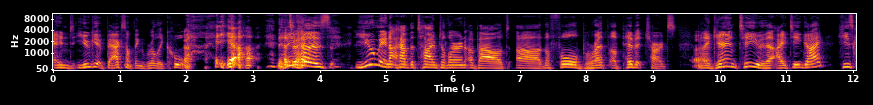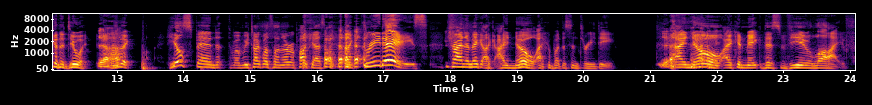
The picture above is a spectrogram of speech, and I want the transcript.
and you get back something really cool. yeah, that's right. because you may not have the time to learn about uh, the full breadth of pivot charts, but I Uh, guarantee you that IT guy, he's gonna do it. yeah, He's like, he'll spend when we talk about this on our podcast, like three days trying to make it. Like, I know I can put this in 3D. yeah. I know I can make this view live.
